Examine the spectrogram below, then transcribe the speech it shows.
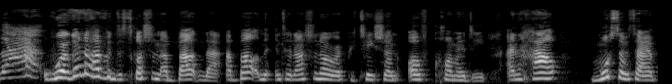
that? We're going to have a discussion about that, about the international reputation of comedy and how most of the time,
